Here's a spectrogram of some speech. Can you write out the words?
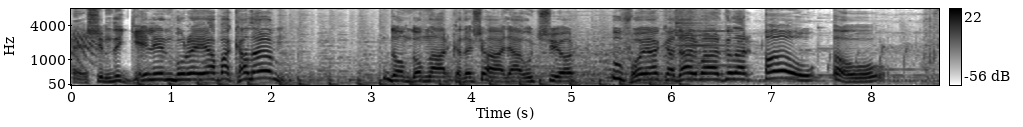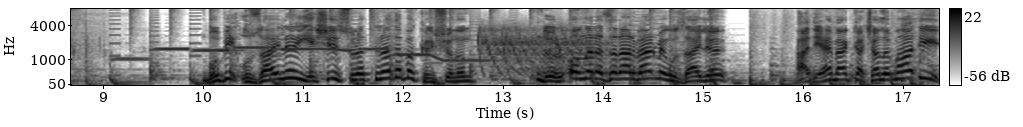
E, şimdi gelin buraya bakalım. Domdom'la arkadaşı hala uçuyor. UFO'ya kadar vardılar. Oh, oh. Bu bir uzaylı yeşil suratına da bakın şunun. Dur onlara zarar verme uzaylı. Hadi hemen kaçalım hadi.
